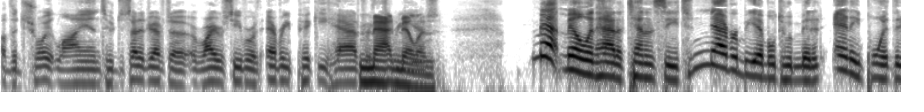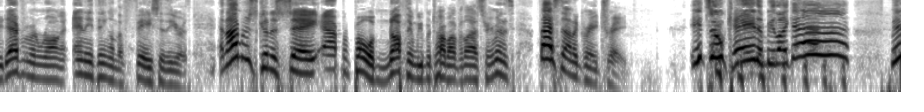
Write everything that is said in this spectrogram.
of the Detroit Lions who decided to draft a, a wide receiver with every pick he had? For Matt Millen. years? Matt Millen had a tendency to never be able to admit at any point that he'd ever been wrong on anything on the face of the earth. And I'm just going to say, apropos of nothing we've been talking about for the last three minutes, that's not a great trade. It's okay to be like, ah, maybe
